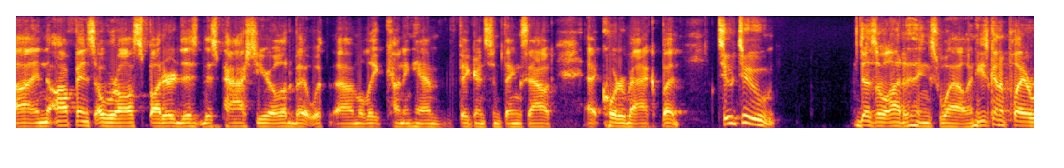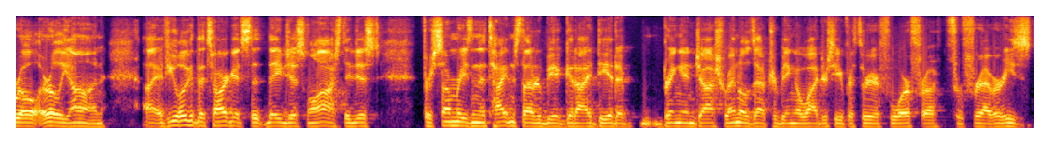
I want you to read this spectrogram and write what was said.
uh, and the offense overall sputtered this this past year a little bit with uh, Malik Cunningham figuring some things out at quarterback. But Tutu does a lot of things well, and he's going to play a role early on. Uh, if you look at the targets that they just lost, they just for some reason the Titans thought it would be a good idea to bring in Josh Reynolds after being a wide receiver three or four for for forever. He's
